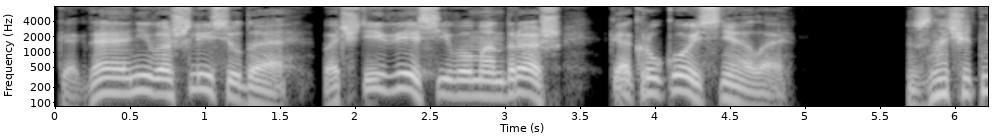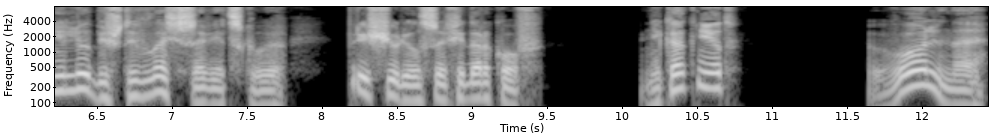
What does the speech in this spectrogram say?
Когда они вошли сюда, почти весь его мандраж как рукой сняло. — Значит, не любишь ты власть советскую? —— прищурился Федорков. — Никак нет. — Вольно,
